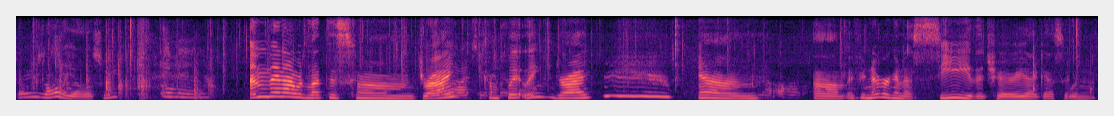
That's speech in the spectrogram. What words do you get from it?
Don't use all the yellow, sweetie. I know. And then I would let this um, dry completely, dry. And um, if you're never gonna see the cherry, I guess it wouldn't.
